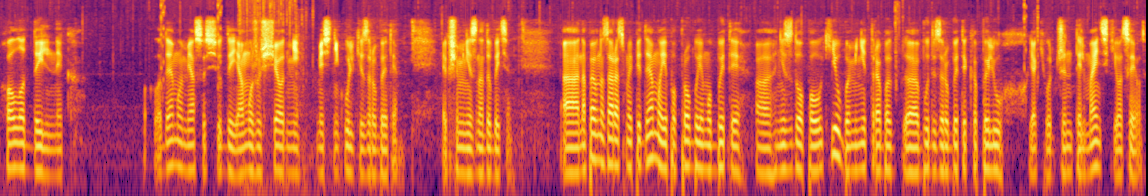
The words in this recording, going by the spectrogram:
холодильник. Покладемо м'ясо сюди. Я можу ще одні м'ясні кульки зробити, якщо мені знадобиться. А, напевно, зараз ми підемо і попробуємо бити а, гніздо пауків, бо мені треба а, буде зробити капелюх, як його джентльменський, оцей от.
